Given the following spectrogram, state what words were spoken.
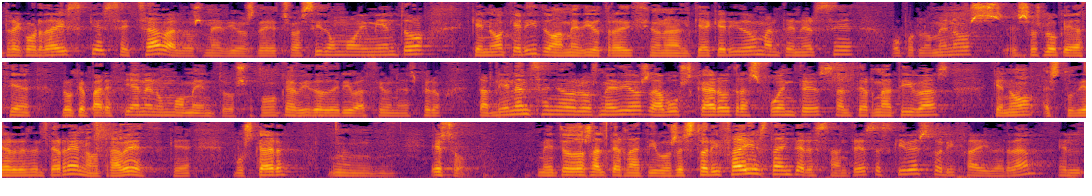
recordáis que se echaba a los medios, de hecho, ha sido un movimiento que no ha querido a medio tradicional, que ha querido mantenerse, o por lo menos eso es lo que hacía, lo que parecían en un momento, supongo que ha habido derivaciones, pero también ha enseñado a los medios a buscar otras fuentes alternativas que no estudiar desde el terreno, otra vez, que buscar mm, eso, métodos alternativos. Storyfy está interesante, se escribe Storyfy, ¿verdad? El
